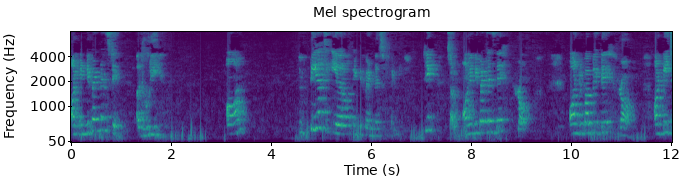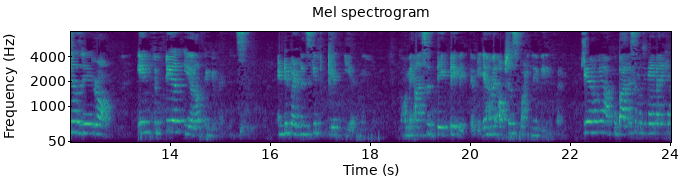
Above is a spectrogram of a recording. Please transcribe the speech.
ऑन इंडिपेंडेंस डे अधूरी है। On fiftieth year of independence of India ठीक? चलो on Independence Day wrong on Republic Day wrong on Teachers' Day wrong in fiftieth year of independence independence के फिफ्टियथ ईयर में. तो हमें आंसर देखते ही देखते मिल गए। हमें ऑप्शन पढ़ने भी नहीं पड़े। क्लियर हो गया? आपको बातें समझ गई मैंने क्या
